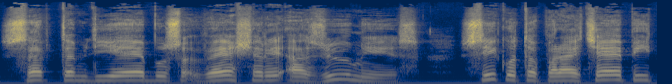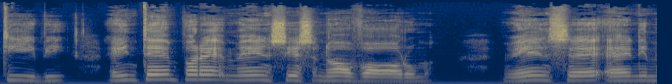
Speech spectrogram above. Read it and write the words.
septem diebus vescere Asumiis, sicut praecepi tibi in tempore mensis novorum mense enim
